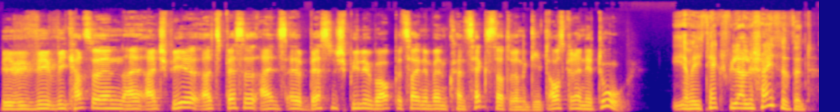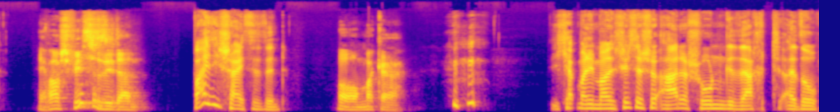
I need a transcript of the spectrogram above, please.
Wie, wie, wie, wie kannst du denn ein, ein Spiel als beste, eines der besten Spiele überhaupt bezeichnen, wenn kein Sex da drin gibt? Ausgerechnet du. Ja, weil die Textspiele alle scheiße sind. Ja, warum spielst du sie dann? Weil sie scheiße sind. Oh, Macker. Ich habe meine masochistische Ader schon gesagt, also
